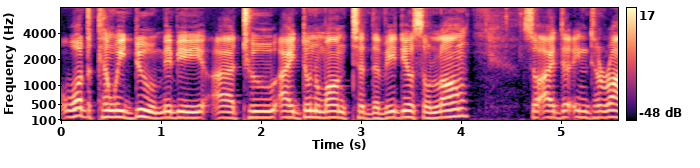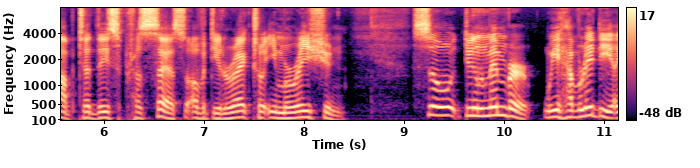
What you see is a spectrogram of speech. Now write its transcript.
what can we do? Maybe uh, to I don't want the video so long, so I'd interrupt this process of directory enumeration. So do you remember we have already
